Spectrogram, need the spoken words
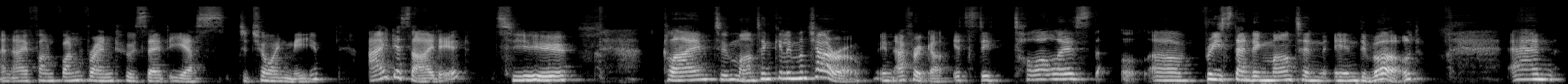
and I found one friend who said yes to join me. I decided to climb to Mountain Kilimanjaro in Africa. It's the tallest uh, freestanding mountain in the world. And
